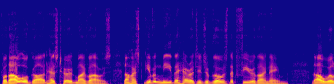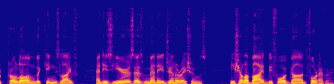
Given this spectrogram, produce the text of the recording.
For thou, O God, hast heard my vows. Thou hast given me the heritage of those that fear thy name. Thou wilt prolong the king's life, and his years as many generations. He shall abide before God for ever.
